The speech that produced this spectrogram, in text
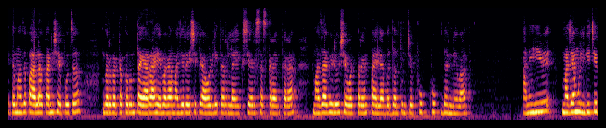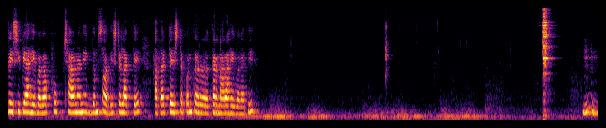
इथं माझं पालक आणि शेपूचं गरगट्ट करून तयार आहे. बघा माझी रेसिपी आवडली तर लाईक शेअर सबस्क्राईब करा. माझा व्हिडिओ शेवटपर्यंत पाहिल्याबद्दल तुमचे खूप खूप धन्यवाद. आणि ही माझ्या मुलगीची रेसिपी आहे बघा खूप छान आणि एकदम स्वादिष्ट लागते. आता टेस्ट पण कर करणार आहे बघा ती. हम्म.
